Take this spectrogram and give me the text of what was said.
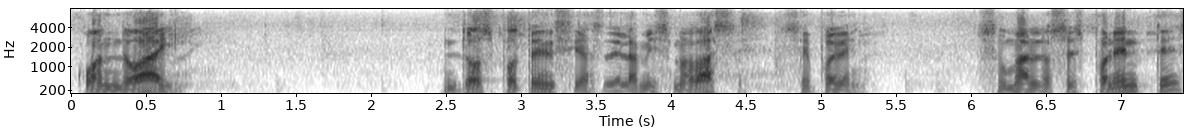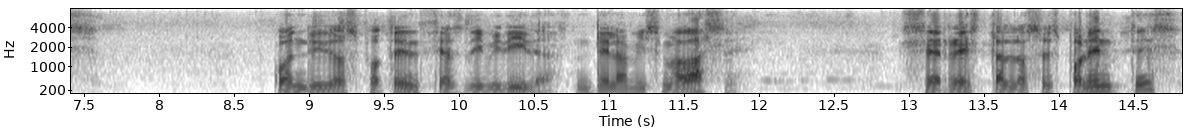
Cuando hay dos potencias de la misma base se pueden sumar los exponentes. Cuando hay dos potencias divididas de la misma base se restan los exponentes.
